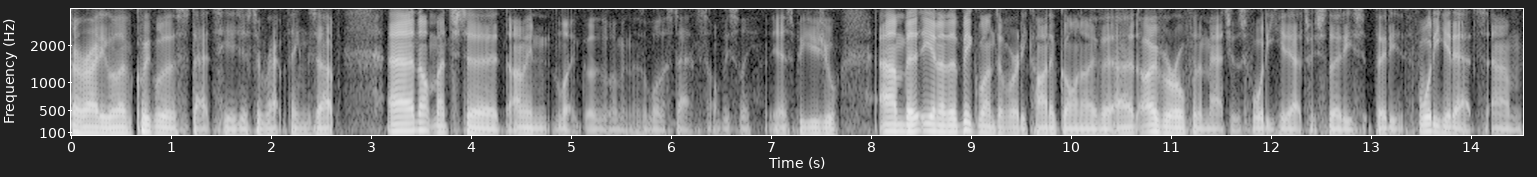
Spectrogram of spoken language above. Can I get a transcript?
Alrighty, we'll have a quick look at the stats here just to wrap things up. Uh, not much to, I mean, like, I mean, there's a lot of stats, obviously, yes, per usual. Um, but you know, the big ones I've already kind of gone over. Uh, overall for the match, it was 40 hitouts, which 30, 30 40 hitouts um,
